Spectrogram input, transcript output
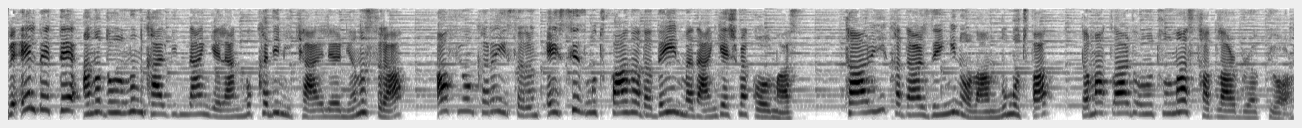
Ve elbette Anadolu'nun kalbinden gelen bu kadim hikayelerin yanı sıra Afyonkarahisar'ın eşsiz mutfağına da değinmeden geçmek olmaz. Tarihi kadar zengin olan bu mutfak damaklarda unutulmaz tadlar bırakıyor.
